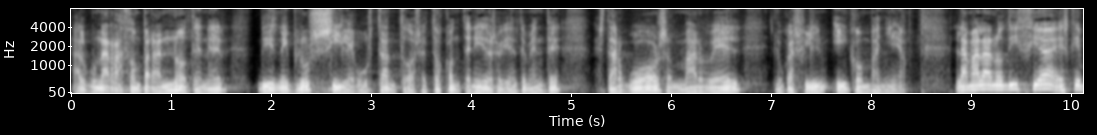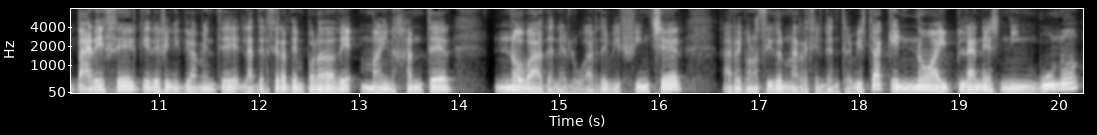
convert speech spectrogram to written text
alguna razón para no tener Disney Plus si le gustan todos estos contenidos, evidentemente, Star Wars, Marvel, Lucasfilm y compañía. La mala noticia es que parece que definitivamente la tercera temporada de Mindhunter no va a tener lugar. David Fincher ha reconocido en una reciente entrevista que no hay planes ninguno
